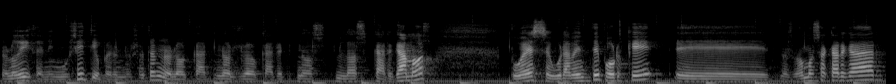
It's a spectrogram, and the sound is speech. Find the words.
no lo dice en ningún sitio, pero nosotros nos, los cargamos, pues seguramente porque eh, nos vamos a cargar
